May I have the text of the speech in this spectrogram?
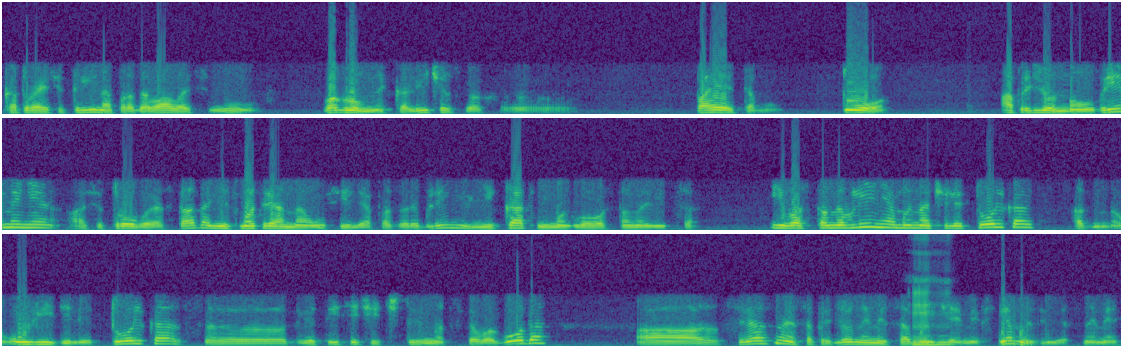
которая ситрина продавалась ну, в огромных количествах. Э, поэтому до определенного времени осетровое стадо, несмотря на усилия по зарыблению, никак не могло восстановиться. И восстановление мы начали только, увидели только с 2014 э, года – а, связанная с определенными событиями, mm всем известными,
